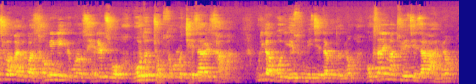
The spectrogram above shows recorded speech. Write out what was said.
아버지와 아들과 성령의 이름으로 세례를 주고 모든 족속으로 제자를 삼아 우리가 모두 예수님의 제자거든요. 목사님만 주의 제자가 아니요.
